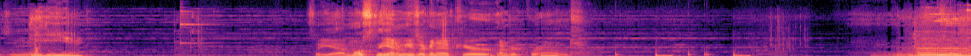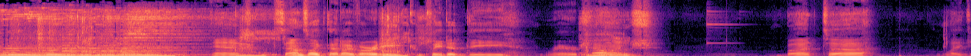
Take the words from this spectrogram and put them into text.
Z. So yeah, most of the enemies are going to appear underground. And it sounds like that I've already completed the rare challenge. But, uh, like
